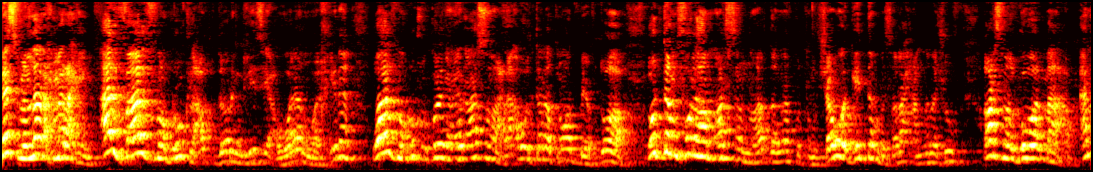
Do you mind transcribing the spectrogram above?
بسم الله الرحمن الرحيم. ألف ألف مبروك لعبد الدوري الإنجليزي اولا وأخيرا وألف مبروك لكل جماهير ارسنال على أول ثلاث نقط بياخدوها. قدام فولهام أرسنال النهارده أنا كنت مشوق جدا بصراحة إن أنا أشوف أرسنال جوه الملعب. أنا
